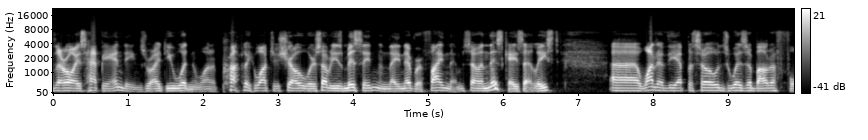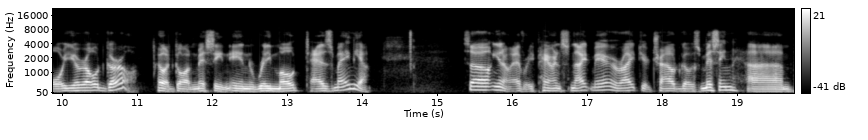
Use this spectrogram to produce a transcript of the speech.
they're always happy endings, right? You wouldn't want to probably watch a show where somebody's missing and they never find them. So in this case, at least, uh, one of the episodes was about a four-year-old girl who had gone missing in remote Tasmania. So, you know, every parent's nightmare, right? Your child goes missing. Um,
